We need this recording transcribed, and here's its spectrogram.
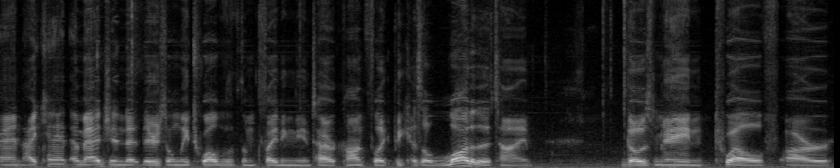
and I can't imagine that there's only 12 of them fighting the entire conflict because a lot of the time, those main 12 are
